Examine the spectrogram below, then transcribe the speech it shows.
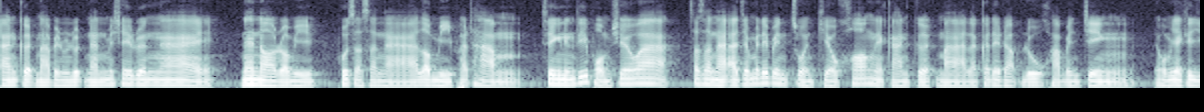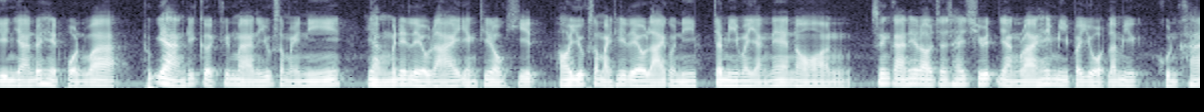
การเกิดมาเป็นมนุษย์นั้นไม่ใช่เรื่องง่าย แน่นอนเรามีพุทธศาสนาเรามีพระธรรม สิ่งหนึ่งที่ผมเชื่อว่าศาสนาอาจจะไม่ได้เป็นส่วนเกี่ยวข้องในการเกิดมาแล้วก็ได้รับรู้ความเป็นจริง แต่ผมอยากจะยืนยันด้วยเหตุผลว่าทุกอย่างที่เกิดขึ้นมาในยุคสมัยนี้ ยังไม่ได้เลวร้ายอย่างที่เราคิด เพราะยุคสมัยที่เลวร้ายกว่านี้จะมีมาอย่างแน่นอน ซึ่งการที่เราจะใช้ชีวิตอย่างไรให้มีประโยชน์และมีคุณค่า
